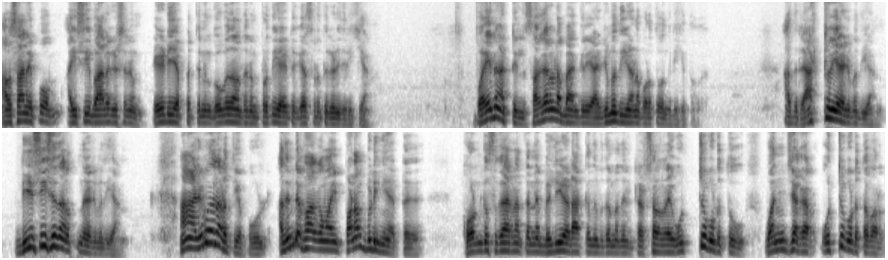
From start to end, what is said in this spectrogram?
അവസാനം ഇപ്പോൾ ഐ സി ബാലകൃഷ്ണനും എ ഡി അപ്പച്ചനും ഗോപിനാഥനും പ്രതിയായിട്ട് കേസെടുത്ത് കഴിഞ്ഞിരിക്കുകയാണ്. വയനാട്ടിൽ സഹകരണ ബാങ്കിലെ അഴിമതിയാണ് പുറത്തു വന്നിരിക്കുന്നത്. അത് രാഷ്ട്രീയ അഴിമതിയാണ്. ഡി സി സി നടത്തുന്ന അഴിമതിയാണ്. ആ അഴിമതി നടത്തിയപ്പോൾ അതിന്റെ ഭാഗമായി പണം പിടുങ്ങിയിട്ട് കോൺഗ്രസ്സുകാരനെ തന്നെ ബലിയടാക്കുന്ന വിധം അതിന് ട്രഷററെ ഒറ്റുകൊടുത്തു വഞ്ചകർ ഒറ്റുകൊടുത്തവർ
